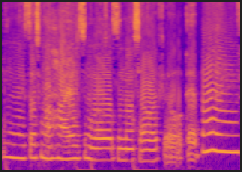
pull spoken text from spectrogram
Anyways, that's my highs and lows and that's how I feel. Okay, bye.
